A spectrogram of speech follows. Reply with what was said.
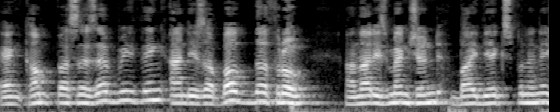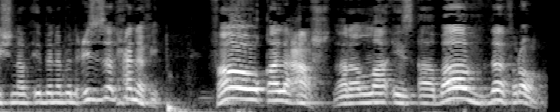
encompasses everything, and is above the throne. And that is mentioned by the explanation of Ibn Abil Izz al Hanafi. فوق العرش that Allah is above the throne.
